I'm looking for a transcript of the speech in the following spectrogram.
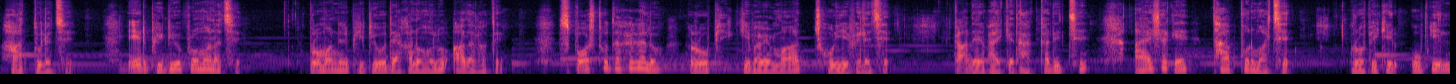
হাত তুলেছে। এর ভিডিও প্রমাণ আছে। প্রমাণের ভিডিও দেখানো হলো আদালতে। স্পষ্ট দেখা গেল রফিক কীভাবে মাছ ছড়িয়ে ফেলেছে। কাদের ভাইকে ধাক্কা দিচ্ছে, আয়েশাকে থাপ্পড় মারছে। রফিকের উকিল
